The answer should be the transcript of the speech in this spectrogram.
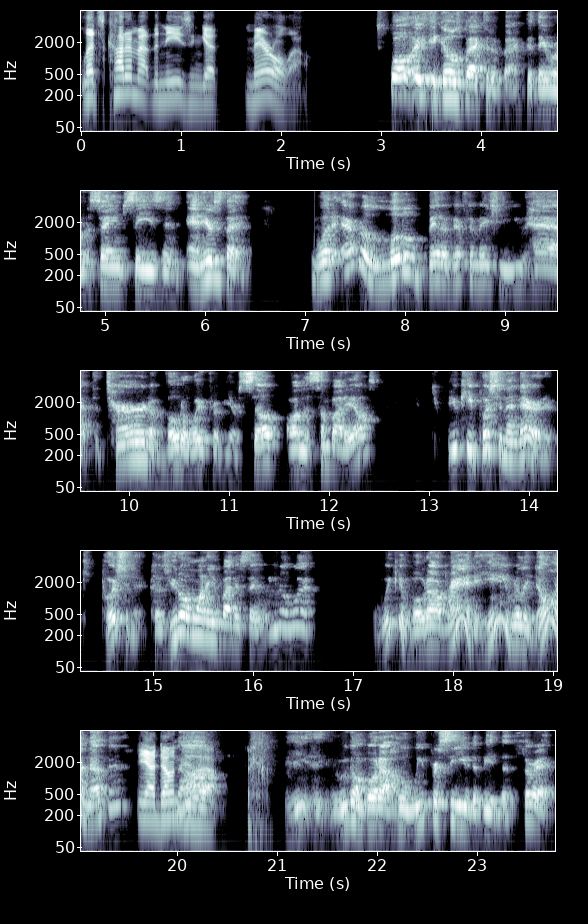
let's cut him at the knees and get Meryl out. Well, it goes back to the fact that they were in the same season. And here's the thing whatever little bit of information you have to turn a vote away from yourself onto somebody else, you keep pushing that narrative, keep pushing it, because you don't want anybody to say, well, you know what? We can vote out Randy. He ain't really doing nothing. Yeah, don't nah, do that. he, we're gonna vote out who we perceive to be the threat.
